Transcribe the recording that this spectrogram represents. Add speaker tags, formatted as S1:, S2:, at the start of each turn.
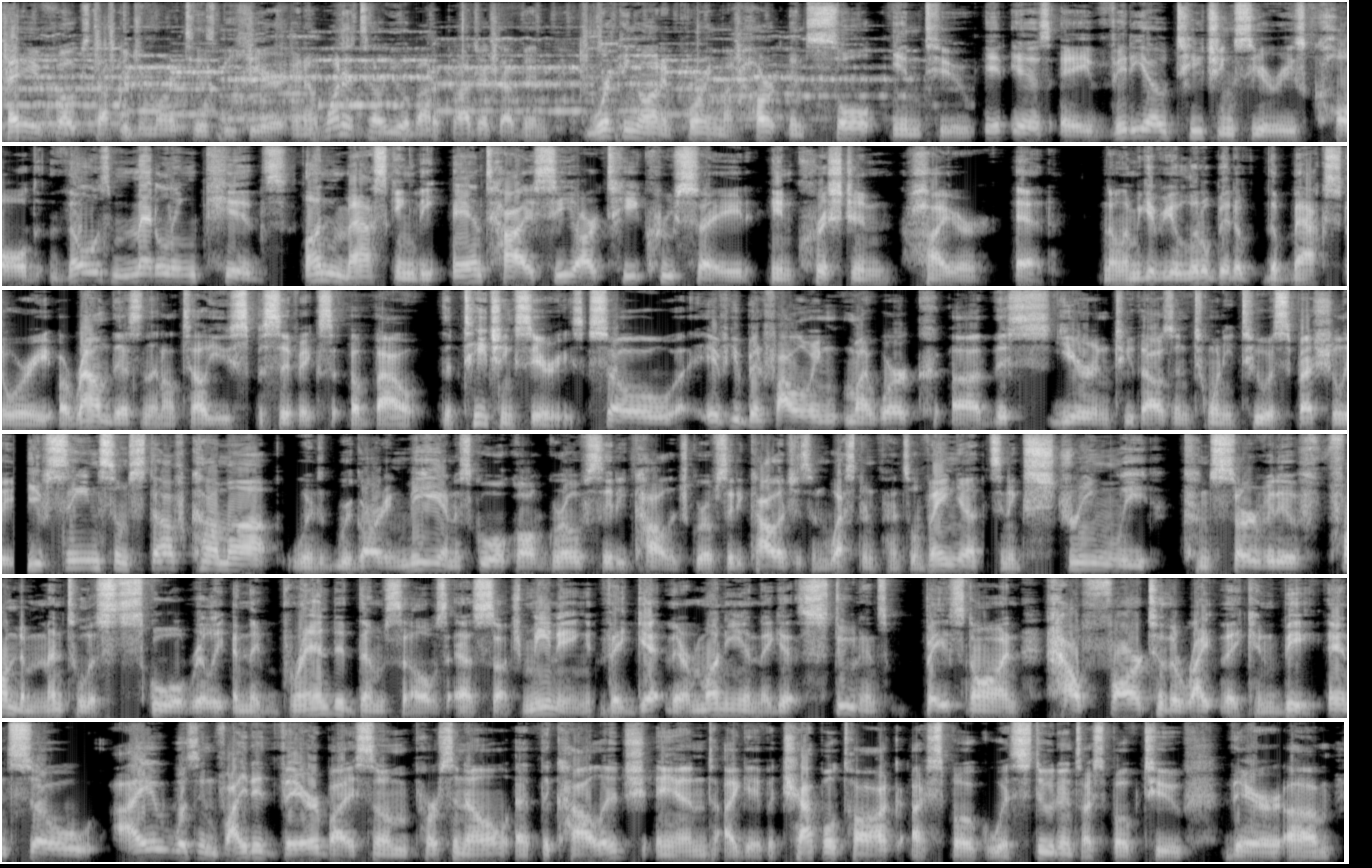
S1: Hey folks, Dr. Jemar Tisby here, and I want to tell you about a project I've been working on and pouring my heart and soul into. It is a video teaching series called Those Meddling Kids Unmasking the Anti CRT Crusade in Christian Higher Ed. Now, let me give you a little bit of the backstory around this, and then I'll tell you specifics about the teaching series. So, if you've been following my work uh, this year in 2022, especially, you've seen some stuff come up with regarding me and a school called Grove City College. Grove City College is in Western Pennsylvania. It's an extremely conservative fundamentalist school really and they branded themselves as such meaning they get their money and they get students based on how far to the right they can be. And so I was invited there by some personnel at the college and I gave a chapel talk. I spoke with students. I spoke to their um,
